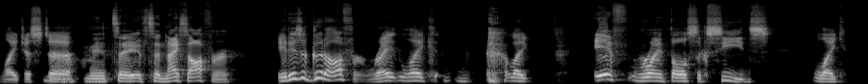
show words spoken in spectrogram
Like just uh, Yeah, I mean, it's a it's a nice offer. It is a good offer, right? Like, like if Reuenthal succeeds, like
